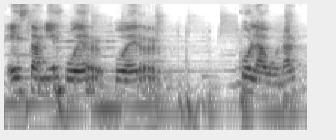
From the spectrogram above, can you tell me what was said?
es también poder, poder colaborar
